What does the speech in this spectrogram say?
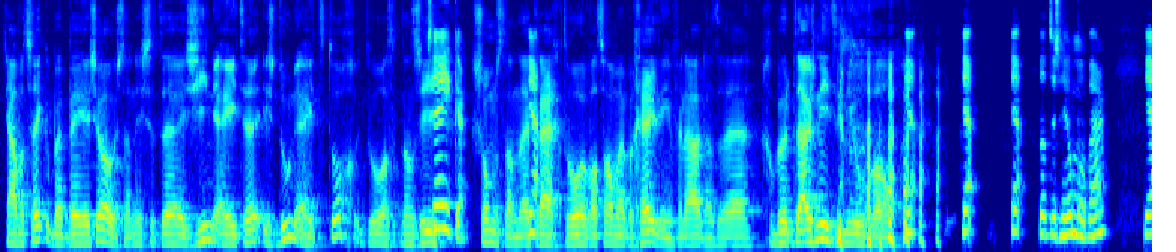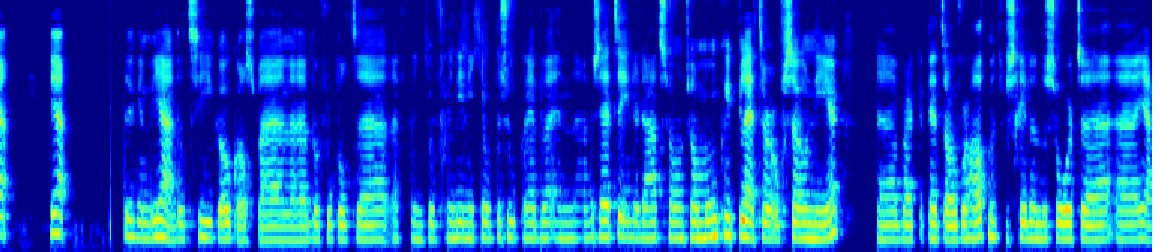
Ja, wat zeker bij BSO's, dan is het uh, zien eten, is doen eten, toch? Ik bedoel, als ik dan zie, zeker. soms dan uh, krijg ik te horen wat ze allemaal hebben gegeten. Van nou, dat gebeurt thuis niet in ieder geval. ja, ja, ja, dat is helemaal waar. Ja, ja. Ja, dat zie ik ook als we bijvoorbeeld een vriendje of vriendinnetje op bezoek hebben. En we zetten inderdaad zo'n zo'n monkey platter of zo neer. waar ik het net over had, met verschillende soorten ja,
